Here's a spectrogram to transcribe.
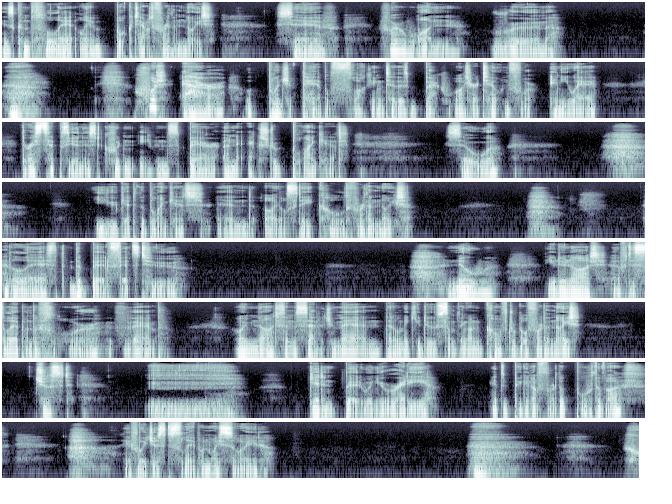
is completely booked out for the night, save for one room. what are a bunch of people flocking to this backwater town for anyway? The receptionist couldn't even spare an extra blanket. So, you get the blanket, and I'll stay cold for the night. At last, the bed fits too. No, you do not have to sleep on the floor, vamp. I'm not some savage man that'll make you do something uncomfortable for the night. Just get in bed when you're ready. It's big enough for the both of us. If I just sleep on my side.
